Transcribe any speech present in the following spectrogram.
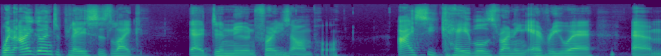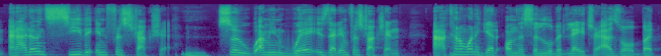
when I go into places like uh, Dunoon, for example, I see cables running everywhere, um, and I don't see the infrastructure. Mm. So, I mean, where is that infrastructure? And I kind of want to get on this a little bit later as well, but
